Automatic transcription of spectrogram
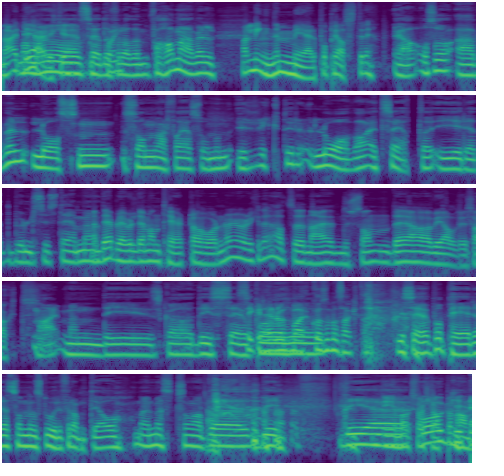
Nei, det er det ikke. se det fra den, for han er vel Han ligner mer på Piastri. Ja, og så er vel Låsen, som i hvert fall jeg så noen rykter, lova et sete i Red Bull-systemet. Men det ble vel demontert av Horner, gjorde det ikke det? At nei, sånn, det har vi aldri sagt. Nei, men de skal De ser jo Sikkert Helmut Marko Marco som har sagt det. De ser jo på Peres som den store framtida òg, nærmest. Sånn at eh, de, de eh, Max Og han.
